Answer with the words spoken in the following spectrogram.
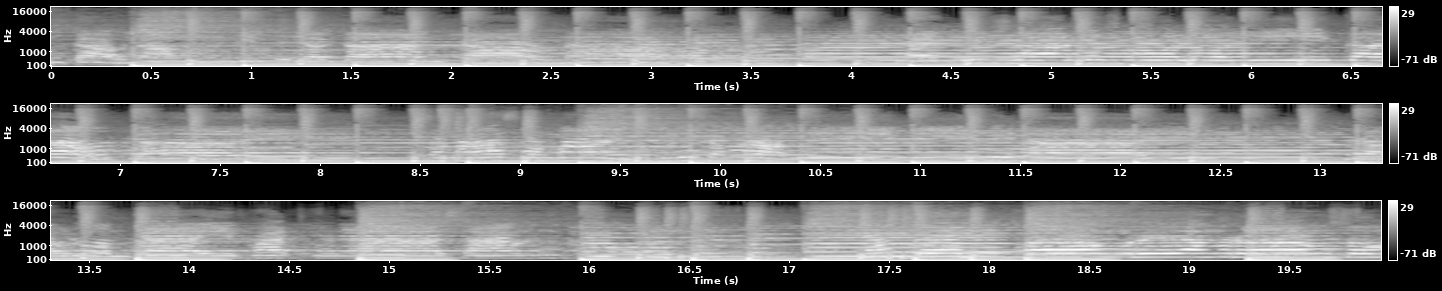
ำก้าวนำวิทยาการก้าวหน้าแหล่งวิชาเทคโนโลยีก้าวไกลสมาสมัยบุคลิกภาพดีมีวินัย เราร่วมใจพัฒนาสังคมน้ำเงินทองเรืองรองทรง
